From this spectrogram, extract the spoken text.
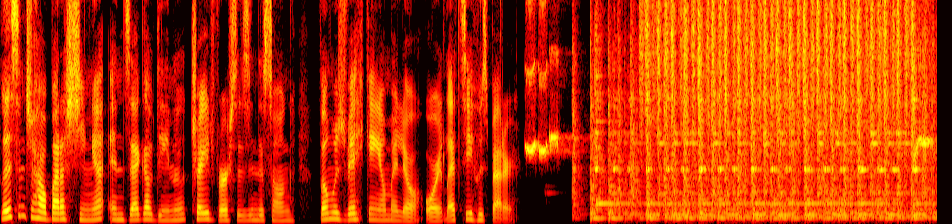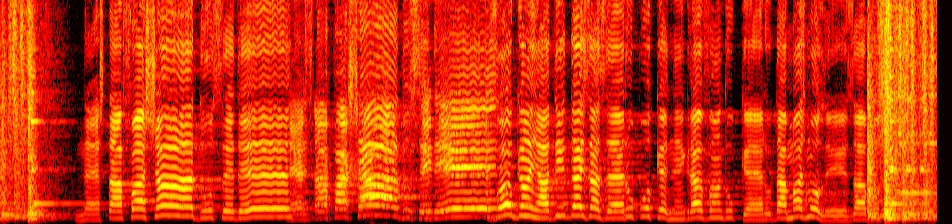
Listen to how Barachinha and Zé Galdino trade verses in the song Vamos ver quem é o melhor or Let's see who's better. Nesta faixa do CD, Nesta faixa do CD, vou ganhar de 10 a 0, porque nem gravando quero dar mais moleza a você.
